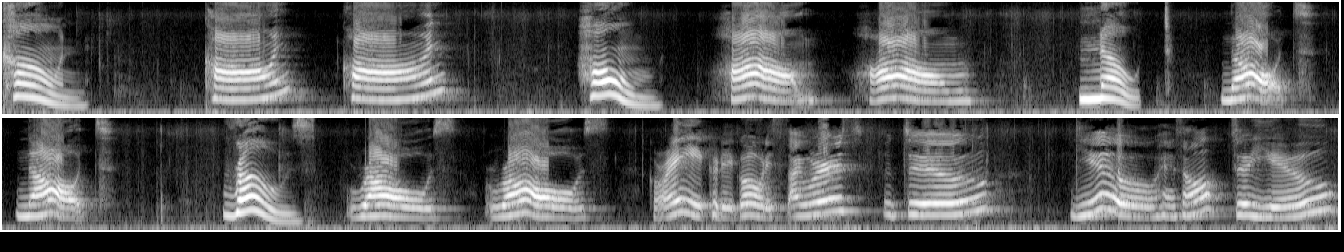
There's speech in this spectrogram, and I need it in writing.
cone, Con, con, home, home, home. note, Note, note. rose, Rose, rose. Great. 그리고 우리 Cyrus, do you 해서 do you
